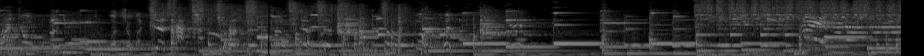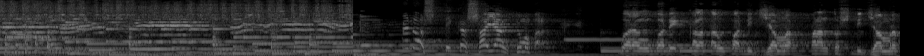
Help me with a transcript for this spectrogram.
Maju coba coba mereka sayang cuma para barang badai kalaupa di jamak parantos di jamret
